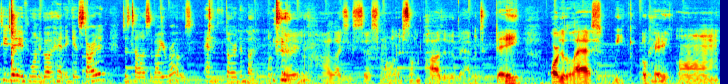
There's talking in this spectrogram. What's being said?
TJ, if you want to go ahead and get started, just tell us about your rose and thorn and bud. Okay, highlight success small or something positive that happened today or the last week. Okay, um,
